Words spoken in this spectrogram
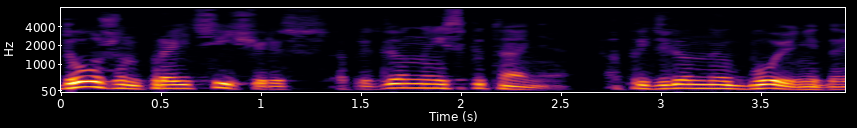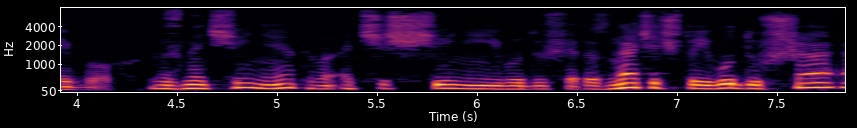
должен пройти через определенные испытания, определенную боль, не дай бог. Назначение этого – очищение его души. Это значит, что его душа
